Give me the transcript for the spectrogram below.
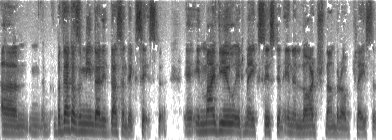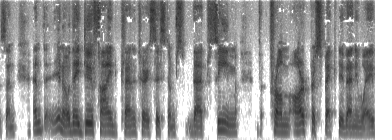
um, but that doesn't mean that it doesn't exist. In my view, it may exist in, in a large number of places, and and you know they do find planetary systems that seem from our perspective anyway,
